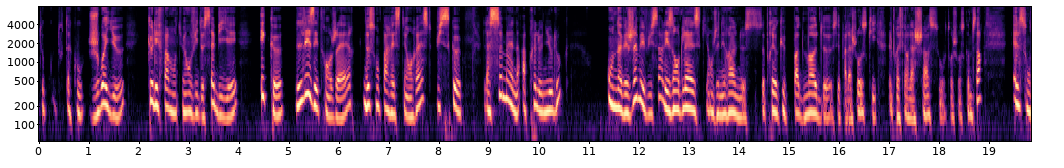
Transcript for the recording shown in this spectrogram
tout à coup joyeux, que les femmes ont eu envie de s'habiller et que les étrangères ne sont pas restées en reste, puisque la semaine après le New Look, on n'avait jamais vu ça. Les Anglaises, qui en général ne se préoccupent pas de mode, c'est pas la chose qui, elles préfèrent la chasse ou autre chose comme ça. Elles sont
